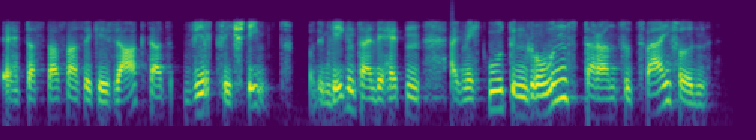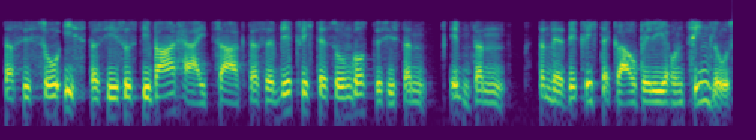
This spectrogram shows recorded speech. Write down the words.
äh, dass das, was er gesagt hat, wirklich stimmt. Und im Gegenteil, wir hätten eigentlich guten Grund daran zu zweifeln, dass es so ist, dass Jesus die Wahrheit sagt, dass er wirklich der Sohn Gottes ist. Dann eben dann, dann wäre wirklich der Glaube leer und sinnlos.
